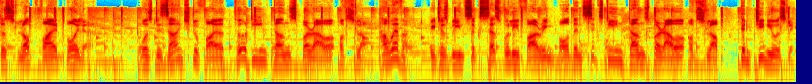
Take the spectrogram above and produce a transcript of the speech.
The slop-fired boiler was designed to fire 13 tons per hour of slop. However, it has been successfully firing more than 16 tons per hour of slop continuously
